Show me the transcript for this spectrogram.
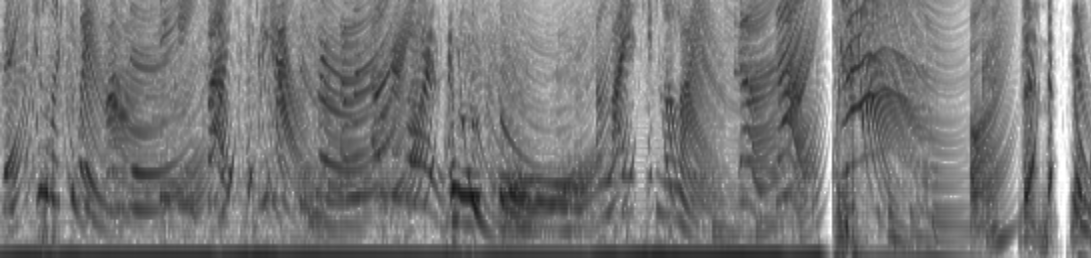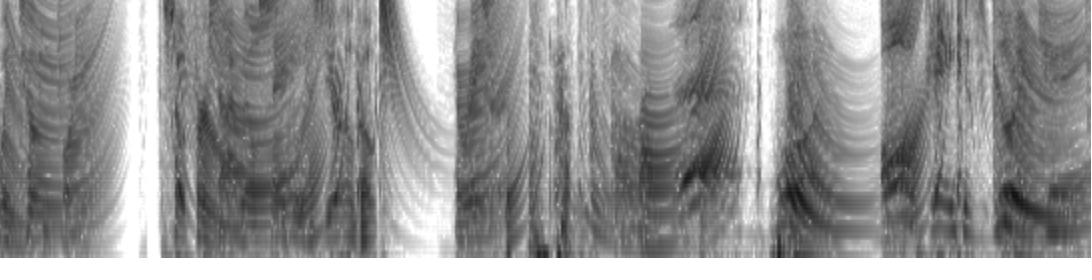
There's too much weight on the scene, but we have to throw someone overboard. A light smaller. Go, go. Okay, then, no win token for you. So first I will say who has zero votes. Eraser. All cake is good cake.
